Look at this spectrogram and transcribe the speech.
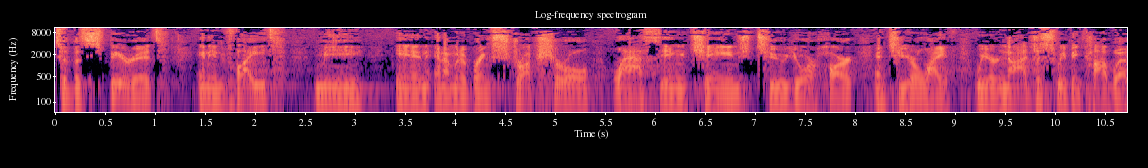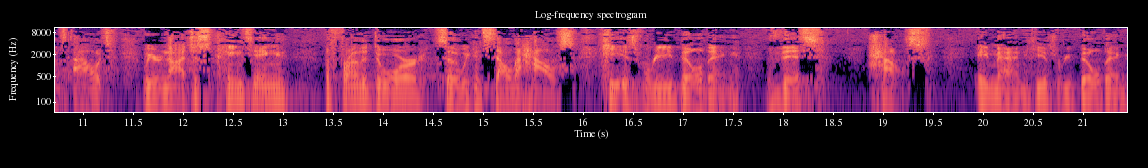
to the Spirit and invite me in and I'm going to bring structural, lasting change to your heart and to your life. We are not just sweeping cobwebs out. We are not just painting the front of the door so that we can sell the house. He is rebuilding this house. Amen. He is rebuilding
